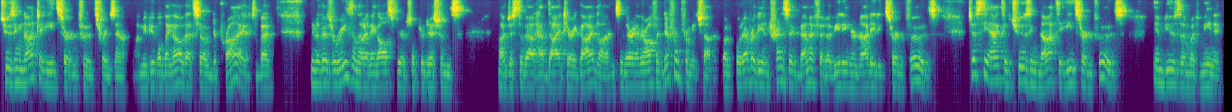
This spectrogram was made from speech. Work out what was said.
choosing not to eat certain foods, for example. I mean, people think, oh, that's so deprived, but you know, there's a reason that I think all spiritual traditions uh, just about have dietary guidelines, and they're and they're often different from each other. But whatever the intrinsic benefit of eating or not eating certain foods, just the act of choosing not to eat certain foods imbues them with meaning.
